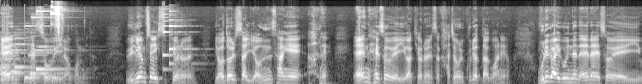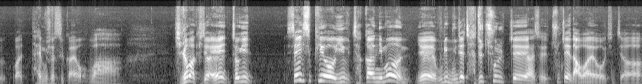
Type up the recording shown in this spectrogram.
앤 해서웨이라고 합니다. 윌리엄 세익스피어는 8살 연상의 아내 앤 해서웨이와 결혼해서 가정을 꾸렸다고 하네요. 우리가 알고 있는 앤 해서웨이와 닮으셨을까요? 와 기가 막히죠. 애, 저기 세익스피어 이 작가님은 예 우리 문제 자주 출제하세요. 출제에 나와요 진짜.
